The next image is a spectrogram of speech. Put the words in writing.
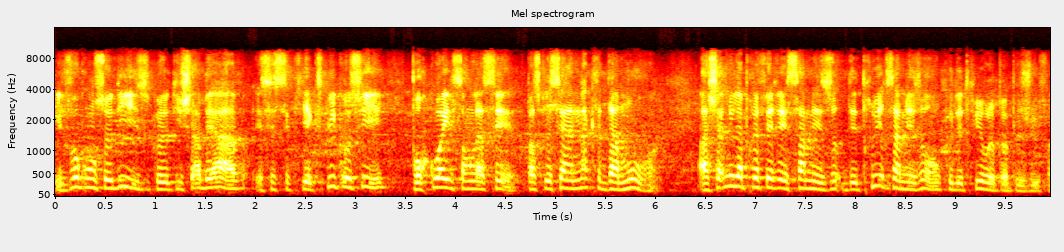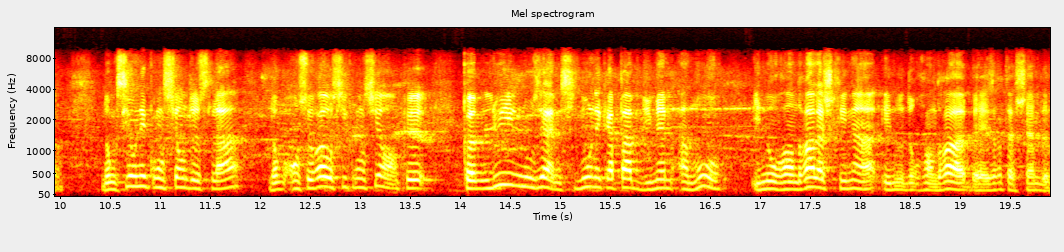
il faut qu'on se dise que le Tisha B'Av, et c'est ce qui explique aussi pourquoi il s'enlaçait, parce que c'est un acte d'amour. Hachem, il a préféré détruire sa maison que détruire le peuple juif. Donc, si on est conscient de cela, on sera aussi conscient que, comme lui, il nous aime, si nous on est capable du même amour, il nous rendra la Shrina et nous rendra Be'ezrat Hashem le.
